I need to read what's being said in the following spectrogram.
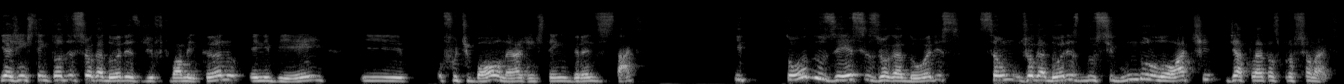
e a gente tem todos esses jogadores de futebol americano, NBA e futebol, né? A gente tem grandes destaques. E todos esses jogadores são jogadores do segundo lote de atletas profissionais.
